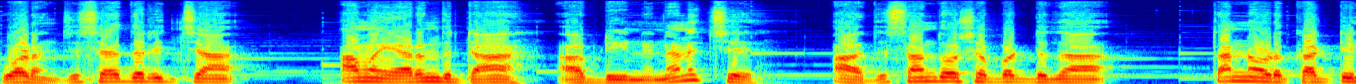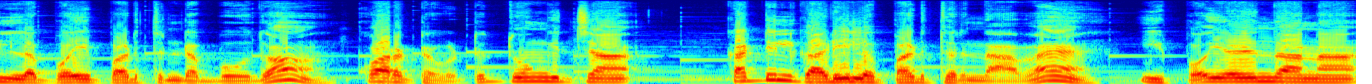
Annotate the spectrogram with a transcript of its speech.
உடஞ்சு செதறிச்சான். அவன் இறந்துட்டான் அப்படின்னு நினைச்சு அது சந்தோஷப்பட்டுதான். தன்னோட கட்டில்ல போய் படுத்துட்ட பூதம் கொரட்டை விட்டு தூங்கிச்சான். கட்டிலுக்கு அடியில படுத்திருந்த அவன் இப்போ எழுந்தானா?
